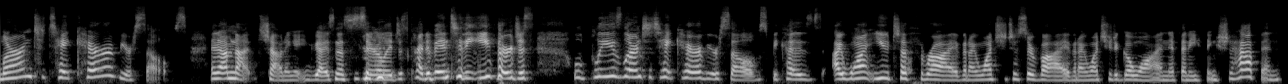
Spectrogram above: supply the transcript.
Learn to take care of yourselves. And I'm not shouting at you guys necessarily, just kind of into the ether. Just well, please learn to take care of yourselves because I want you to thrive and I want you to survive and I want you to go on if anything should happen.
